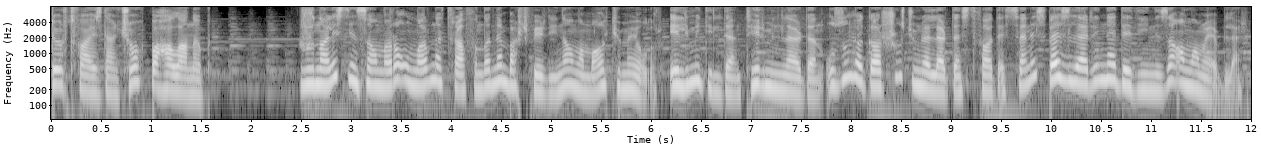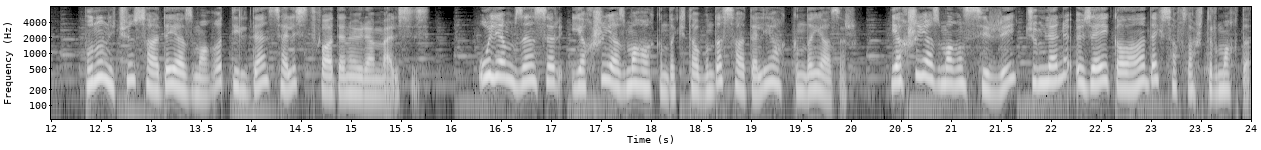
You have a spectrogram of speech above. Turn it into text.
4%-dən çox bahalanıb. Jurnalist insanlara onların ətrafında nə baş verdiyini anlamağa kömək olur. Elmi dildən, terminlərdən, uzun və qarışıq cümlələrdən istifadə etsəniz, bəziləri nə dediyinizi anlamaya bilər. Bunun üçün sadə yazmağı, dildən səlis istifadəni öyrənməlisiniz. William Zenser yaxşı yazmaq haqqında kitabında sadəlik haqqında yazır. Yaxşı yazmağın sirri cümləni özəyi qalanadək saflaşdırmaqdır.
